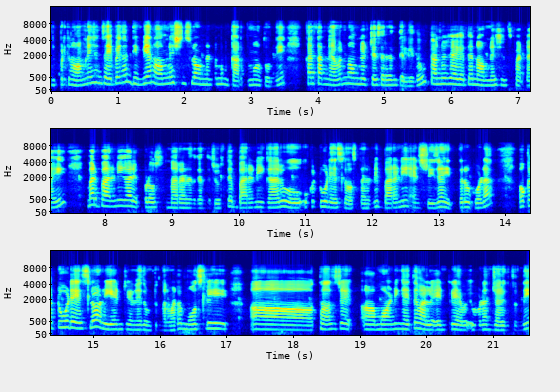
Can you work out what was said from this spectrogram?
ఇప్పటికి నామినేషన్స్ అయిపోయిందని దివ్య నామినేషన్స్లో ఉన్నట్టు మనకు అర్థమవుతుంది. కానీ తను ఎవరు నామినేట్ చేశారని తెలియదు తనుజ అయితే నామినేషన్స్ పడ్డాయి. మరి భరణి గారు ఎప్పుడు వస్తున్నారు అనేది కనుక చూస్తే భరణి గారు ఒక టూ డేస్లో వస్తారండి. భరణి అండ్ శ్రీజ ఇద్దరు కూడా ఒక టూ డేస్లో రీఎంట్రీ అనేది ఉంటుంది అనమాట మోస్ట్లీ థర్స్డే మార్నింగ్ అయితే వాళ్ళు ఎంట్రీ ఇవ్వడం జరుగుతుంది.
